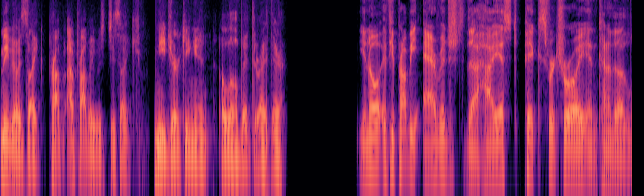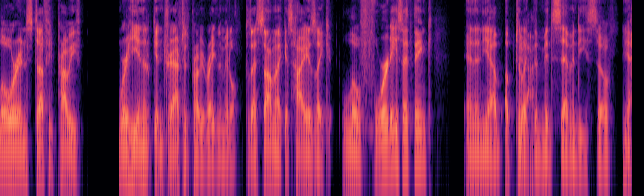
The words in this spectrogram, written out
maybe I was like, prob- I probably was just like knee jerking it a little bit right there. You know, if you probably averaged the highest picks for Troy and kind of the lower end stuff, he probably where he ended up getting drafted is probably right in the middle. Because I saw him like as high as like low forties, I think, and then yeah, up to Yeah. like the mid seventies. So yeah,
